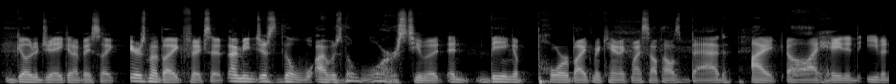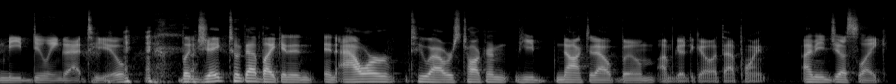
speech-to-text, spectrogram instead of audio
go to Jake and I basically like, here's my bike, fix it. I mean, just the I was the worst human. And being a poor bike mechanic myself, I was bad. I oh, I hated even me doing that to you. but Jake took that bike and in an hour, two hours talking, he knocked it out. Boom, I'm good to go at that point. I mean, just like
